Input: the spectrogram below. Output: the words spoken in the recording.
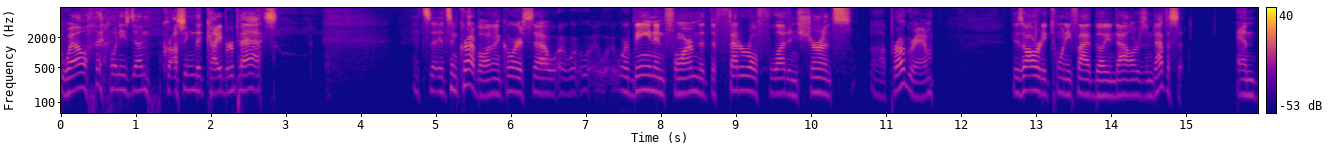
Well, when he's done crossing the Khyber Pass. It's uh, it's incredible, and of course, uh, we're, we're- being informed that the federal flood insurance uh, program is already twenty five billion dollars in deficit, and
